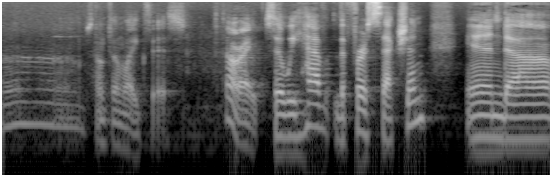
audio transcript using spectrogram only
uh, something like this. All right, so we have the first section, and uh,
